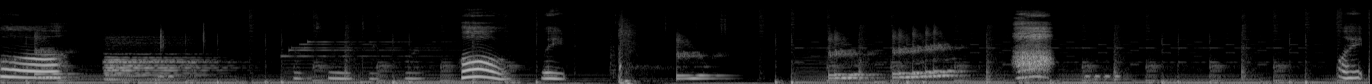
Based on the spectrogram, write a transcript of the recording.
Oh. One, two, three, four. Oh, wait. wait.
